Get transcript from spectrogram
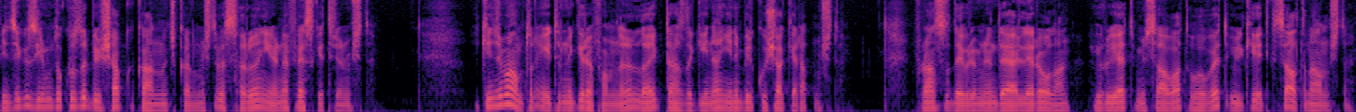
1829'da bir şapka kanunu çıkarılmıştı ve sarığın yerine fes getirilmişti. İkinci Mahmut'un eğitimdeki reformları layık tarzda giyinen yeni bir kuşak yaratmıştı. Fransız devriminin değerleri olan hürriyet, müsavat, uhuvvet ülkeyi etkisi altına almıştı.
